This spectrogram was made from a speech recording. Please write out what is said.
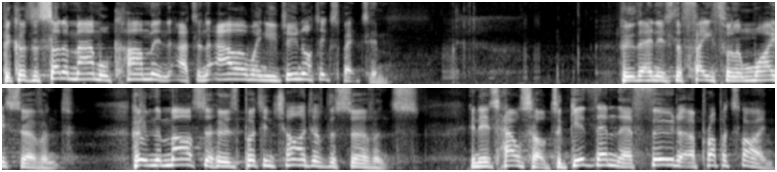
because the Son of Man will come in at an hour when you do not expect him. Who then is the faithful and wise servant, whom the master who is put in charge of the servants in his household to give them their food at a proper time?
